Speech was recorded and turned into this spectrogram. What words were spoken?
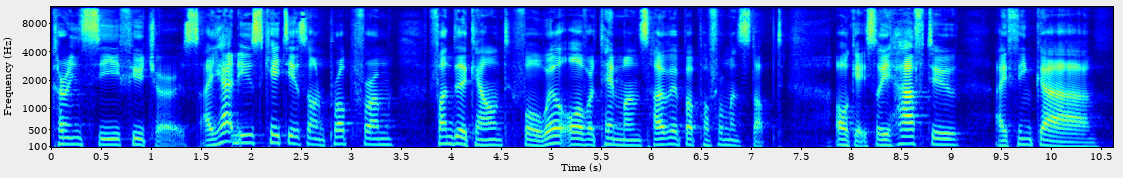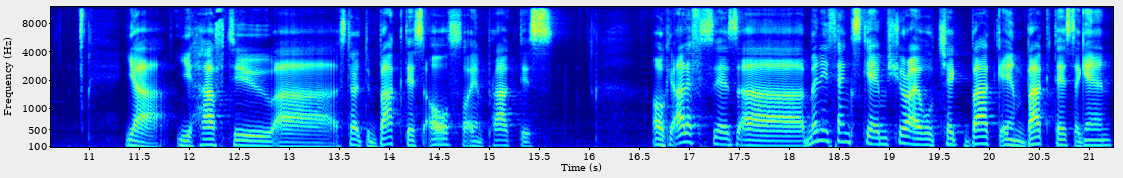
currency futures. I had used KTS on prop firm funded account for well over 10 months, however performance stopped. Okay, so you have to, I think, uh, yeah, you have to uh, start to back backtest also and practice Okay, Aleph says, uh, many thanks Kim, sure I will check back and back test again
